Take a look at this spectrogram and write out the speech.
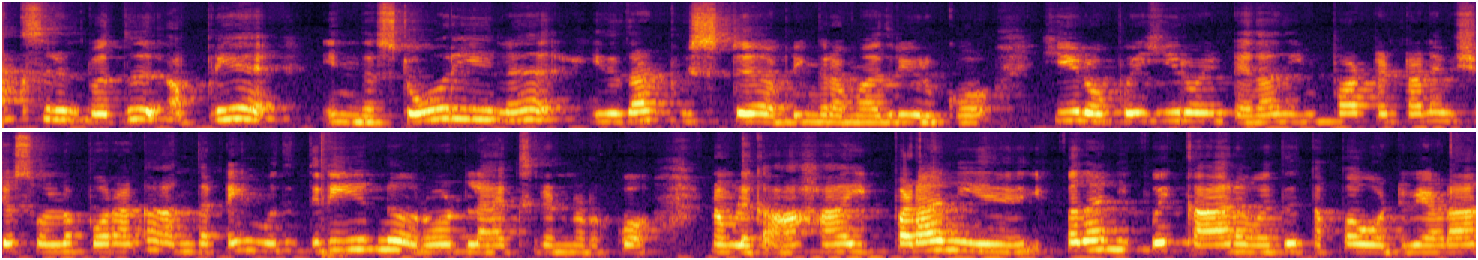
ஆக்சிடென்ட் வந்து அப்படியே இந்த ஸ்டோரியில் இதுதான் ட்விஸ்ட்டு அப்படிங்கிற மாதிரி இருக்கும். ஹீரோ போய் ஹீரோயின்ட்ட ஏதாவது இம்பார்ட்டண்ட்டான விஷயம் சொல்ல போகிறாங்க அந்த டைம் வந்து திடீர்னு ரோட்ல ஆக்சிடென்ட் நடக்கும். நம்மளுக்கு ஆஹா இப்படா நீ இப்பதான் நீ போய் காரை வந்து தப்பா ஓட்டுவியாடா?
